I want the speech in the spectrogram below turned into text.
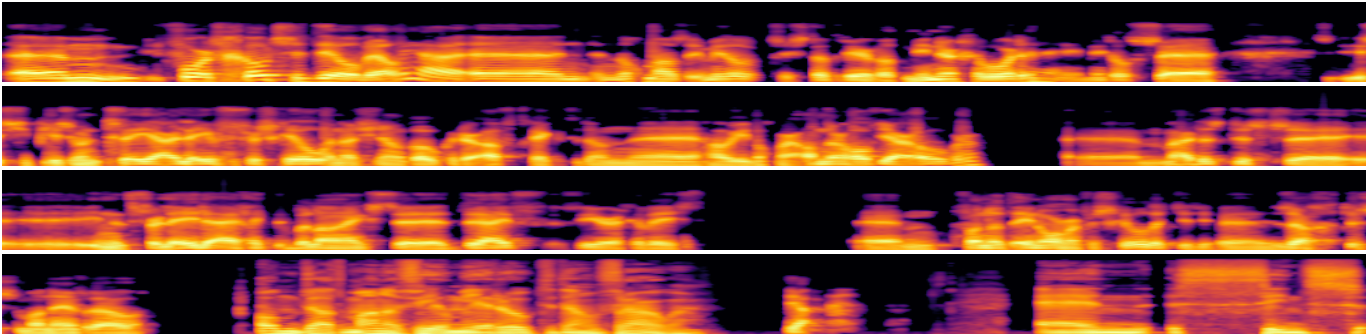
Ehm, voor het grootste deel wel, ja. Eh, nogmaals, inmiddels is dat weer wat minder geworden. Inmiddels dus heb je zo'n twee jaar levensverschil. En als je dan roken eraf trekt, dan eh, hou je nog maar anderhalf jaar over. Ehm, maar dus, dus eh, in het verleden eigenlijk de belangrijkste drijfveer geweest. ehm, van het enorme verschil dat je eh, zag tussen mannen en vrouwen. Omdat mannen veel meer rookten dan vrouwen. Ja, En sinds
